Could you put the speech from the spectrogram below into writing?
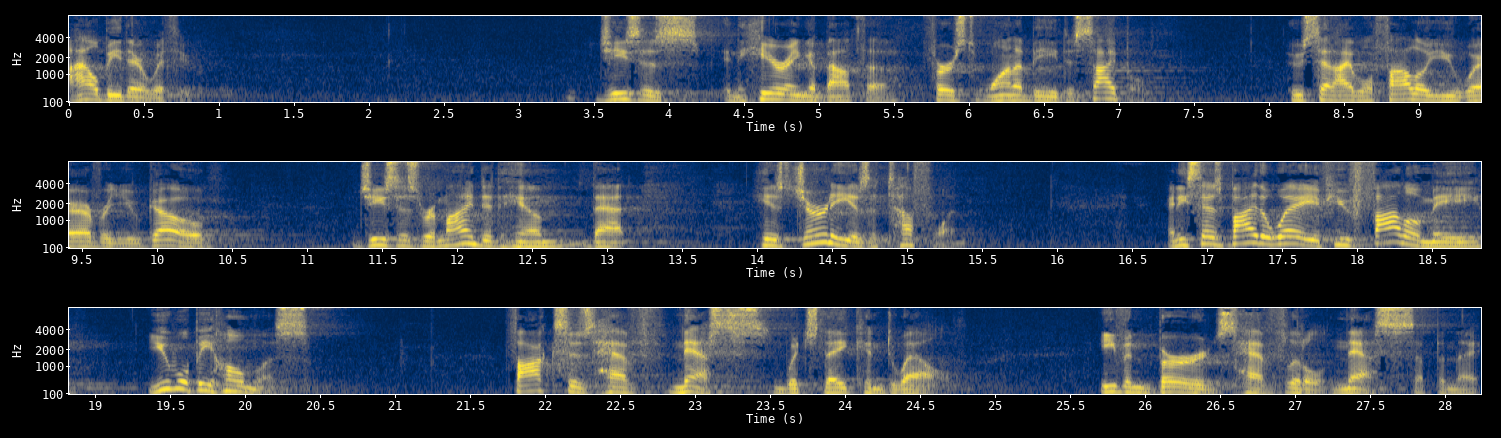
I'll be there with you. Jesus, in hearing about the first wannabe disciple who said, I will follow you wherever you go, Jesus reminded him that his journey is a tough one. And he says, By the way, if you follow me, you will be homeless. Foxes have nests in which they can dwell. Even birds have little nests up in the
